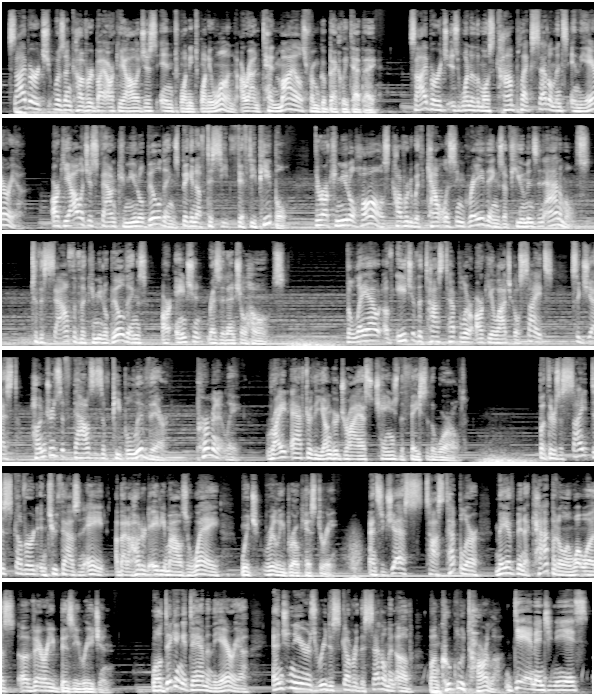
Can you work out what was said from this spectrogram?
Sayburç was uncovered by archaeologists in 2021, around 10 miles from Göbekli Tepe. Sayburç is one of the most complex settlements in the area. Archaeologists found communal buildings big enough to seat 50 people. There are communal halls covered with countless engravings of humans and animals. To the south of the communal buildings are ancient residential homes. The layout of each of the Taş Tepeler archaeological sites suggests hundreds of thousands of people live there permanently right after the Younger Dryas changed the face of the world. But there's a site discovered in 2008, about 180 miles away, which really broke history and suggests Taş Tepeler may have been a capital in what was a very busy region. While digging a dam in the area, engineers rediscovered the settlement of Boncuklu Tarla. Damn engineers.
